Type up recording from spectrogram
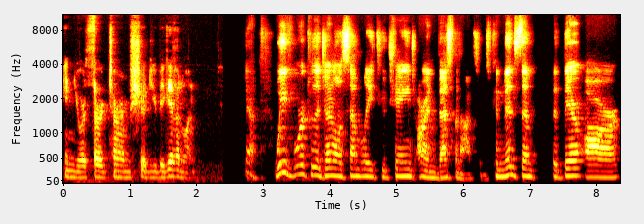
in your third term, should you be given one? Yeah, we've worked with the General Assembly to change our investment options, convince them that there are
